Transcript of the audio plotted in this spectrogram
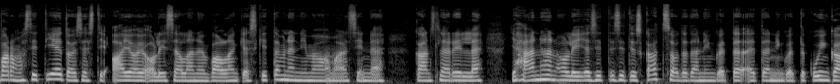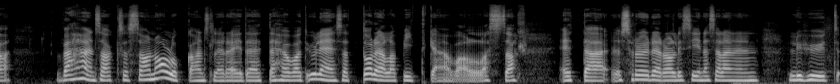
varmasti tietoisesti ajoi, oli sellainen vallan keskittäminen nimenomaan sinne kanslerille. Ja hän oli, ja sitten, sitten jos katsoo tätä, niin kuin, että, että, niin kuin, että kuinka vähän Saksassa on ollut kanslereita, että he ovat yleensä todella pitkään vallassa – että Schröder oli siinä sellainen lyhyt ö,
